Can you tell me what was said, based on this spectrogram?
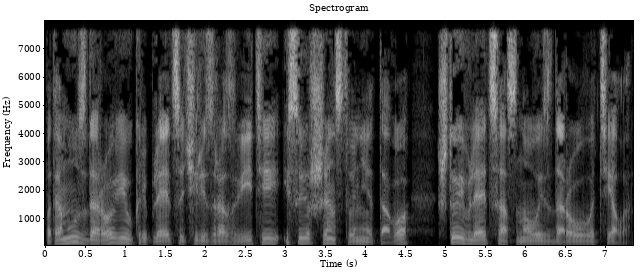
Потому здоровье укрепляется через развитие и совершенствование того, что является основой здорового тела.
